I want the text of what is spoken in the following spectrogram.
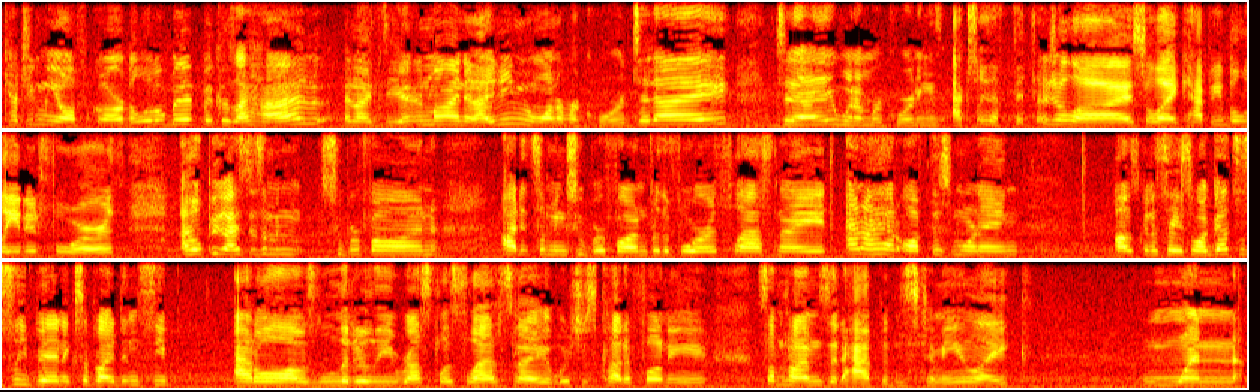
catching me off guard a little bit because I had an idea in mind and I didn't even want to record today. Today, when I'm recording, is actually the 5th of July, so like happy belated 4th. I hope you guys did something super fun. I did something super fun for the 4th last night, and I had off this morning. I was gonna say, so I got to sleep in, except I didn't sleep at all. I was literally restless last night, which is kind of funny. Sometimes it happens to me, like when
